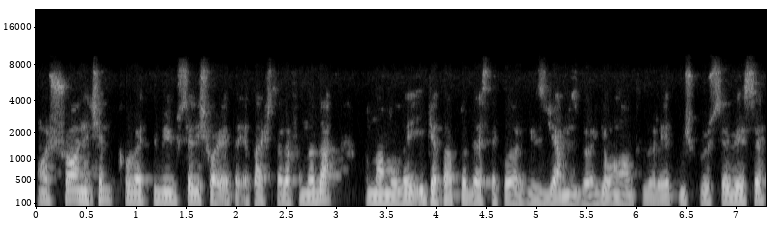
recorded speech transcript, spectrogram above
Ama şu an için kuvvetli bir yükseliş var yataş tarafında da. Bundan dolayı ilk etapta destek olarak izleyeceğimiz bölge 16 lira 70 kuruş seviyesi.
